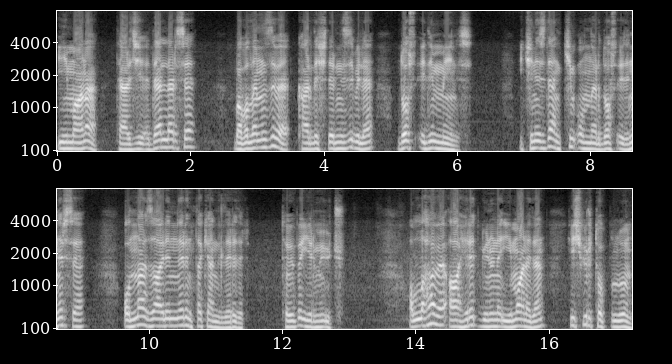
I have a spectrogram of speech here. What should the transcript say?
imana tercih ederlerse babalarınızı ve kardeşlerinizi bile dost edinmeyiniz. İçinizden kim onları dost edinirse onlar zalimlerin ta kendileridir. Tövbe 23 Allah'a ve ahiret gününe iman eden hiçbir topluluğun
